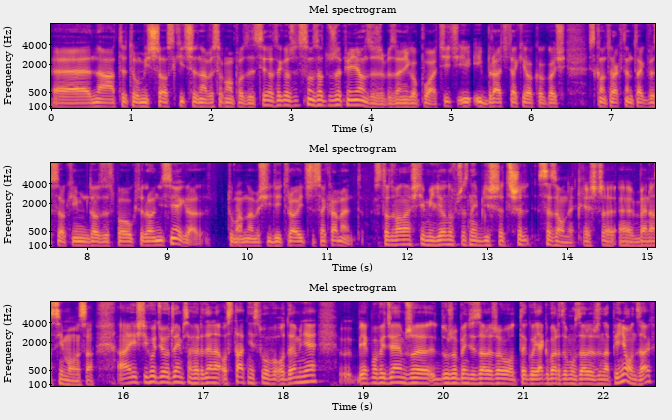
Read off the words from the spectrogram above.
e, na tytuł mistrzowski, czy na wysoką pozycję dlatego że są za duże pieniądze, żeby za niego płacić i, i brać takiego kogoś z kontraktem tak wysokim do zespołu, który o nic nie gra. Tu mam na myśli Detroit czy Sacramento. 112 milionów przez najbliższe trzy sezony jeszcze e, Bena Simonsa. A jeśli chodzi o Jamesa Hardena, ostatnie słowo ode mnie. Jak powiedziałem, że dużo będzie zależało od tego, jak bardzo mu zależy na pieniądzach,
